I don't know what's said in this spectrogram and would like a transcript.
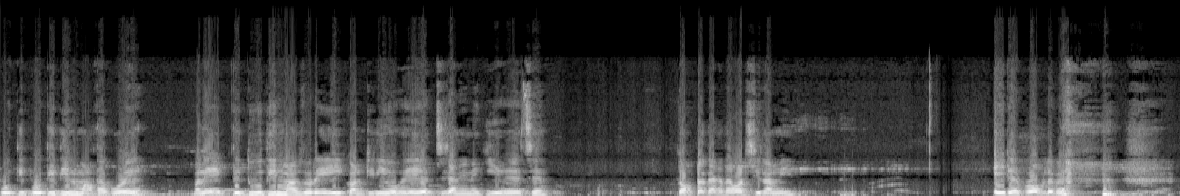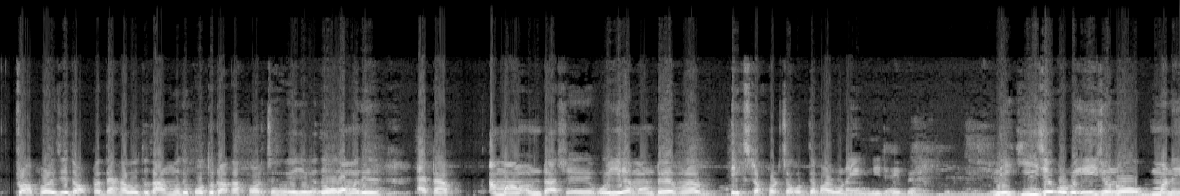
প্রতি, প্রতিদিন মাথা ঘোরে। মানে দু, তিন মাস ধরে এই কন্টিনিউ হয়ে যাচ্ছে, জানি না কি হয়েছে। ডক্টর দেখাতে পারছি না আমি। এইটার প্রবলেমে প্রপার যে ডক্টর দেখাবো তো তার মধ্যে কত টাকা খরচা হয়ে যাবে। তো আমাদের একটা অ্যামাউন্ট আসে, ওই অ্যামাউন্টে আমরা এক্সট্রা খরচা করতে পারব না এমনি টাইপের মানে কী যে করব, এই জন্য মানে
